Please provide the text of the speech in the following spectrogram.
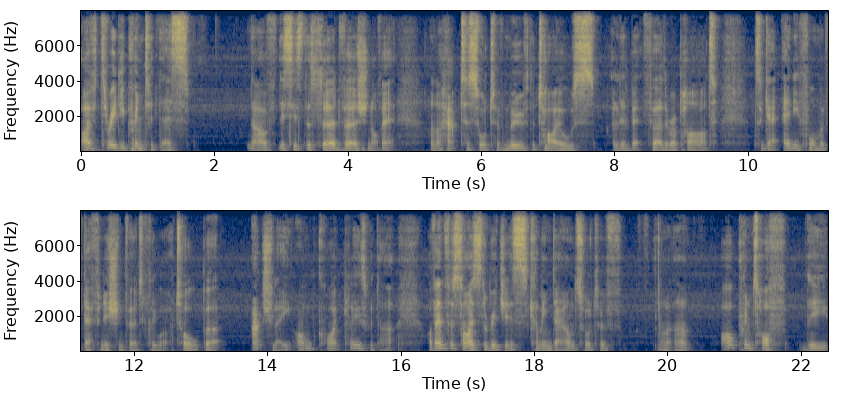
I've 3D printed this. Now, I've, this is the third version of it, and I had to sort of move the tiles a little bit further apart to get any form of definition vertically at all. But actually, I'm quite pleased with that. I've emphasised the ridges coming down, sort of like that. I'll print off the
